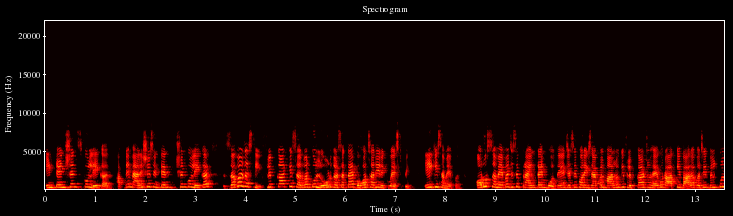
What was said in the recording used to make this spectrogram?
इंटेंशंस को लेकर, अपने मैलिशियस इंटेंशन को लेकर ज़बरदस्ती फ्लिपकार्ट के सर्वर को लोड कर सकता है बहुत सारी रिक्वेस्ट पे, एक ही समय पर। और उस समय पर जैसे प्राइम टाइम बोलते हैं, जैसे फॉर एग्ज़ाम्पल मान लो कि फ्लिपकार्ट जो है वो रात के 12 बजे बिल्कुल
